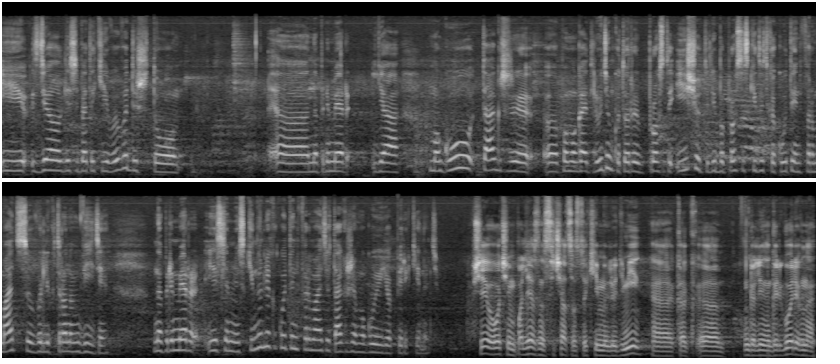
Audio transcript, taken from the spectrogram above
И сделала для себя такие выводы, что, э, например, я могу также э, помогать людям, которые просто ищут, либо просто скидывать какую-то информацию в электронном виде. Например, если мне скинули какую-то информацию, также я могу ее перекинуть. Вообще очень полезно встречаться с такими людьми, э, как э, Галина Григорьевна.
